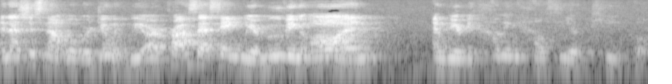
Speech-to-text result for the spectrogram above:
And that's just not what we're doing. We are processing, we are moving on, and we are becoming healthier people.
